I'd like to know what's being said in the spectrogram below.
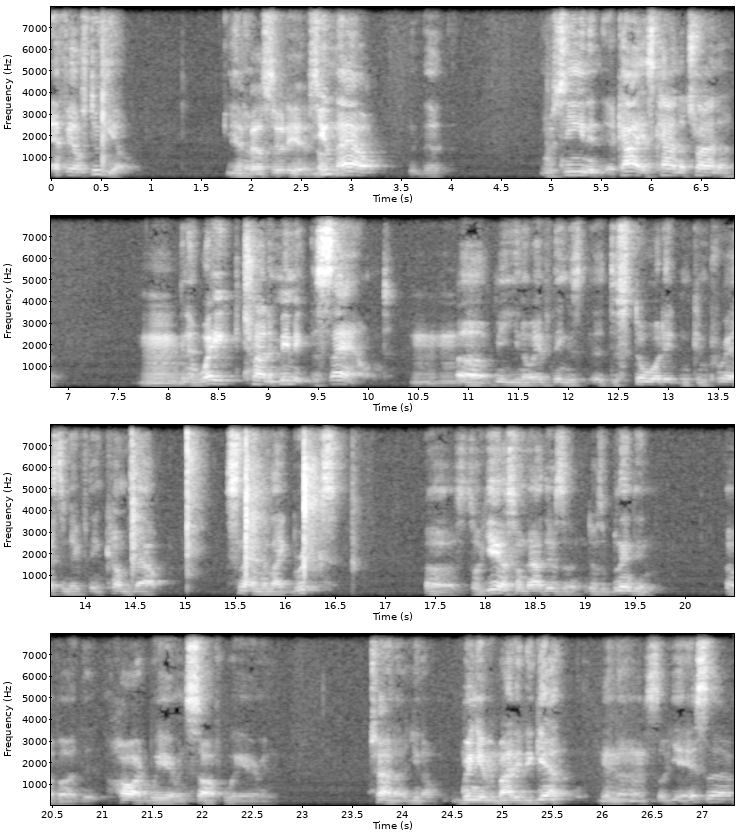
FL Studio. You FL know, Studio. So You- now the machine and Akai is kind of trying to, Mm, in a way, trying to mimic the sound. mhm. Uh, I mean, you know, everything is uh, distorted and compressed, and everything comes out slamming like bricks. Uh, so yeah, so now there's a there's a blending of uh, the hardware and software and trying to you know bring everybody together. And uh, Mhm. so yeah, it's uh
